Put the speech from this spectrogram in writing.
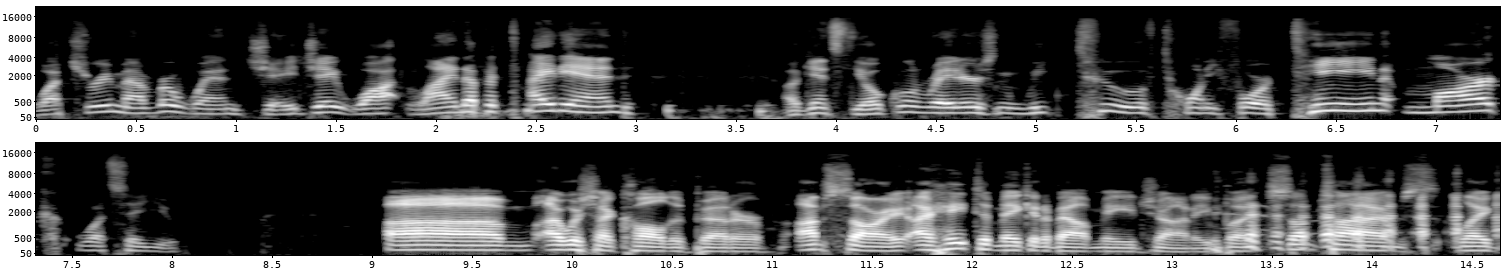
what you remember when J.J. Watt lined up at tight end against the Oakland Raiders in Week Two of 2014. Mark, what say you? Um, I wish I called it better. I'm sorry. I hate to make it about me, Johnny, but sometimes like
